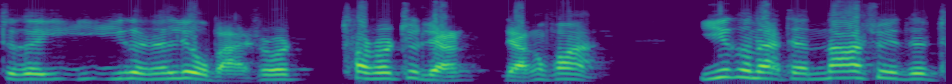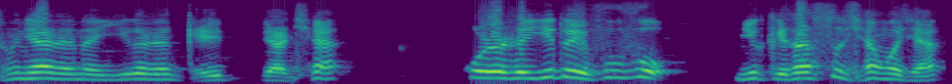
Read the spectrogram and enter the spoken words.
这个一一个人六百，说他说就两两个方案，一个呢这纳税的成年人呢一个人给两千，或者是一对夫妇你给他四千块钱，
